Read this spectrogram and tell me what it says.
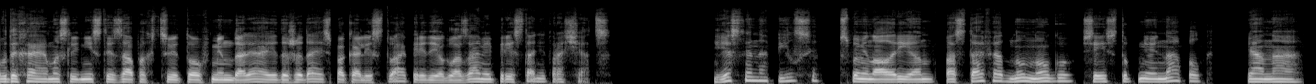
вдыхая маслянистый запах цветов миндаля и дожидаясь, пока листва перед ее глазами перестанет вращаться. «Если напился», — вспоминал Риан, — «поставь одну ногу всей ступней на пол», и она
